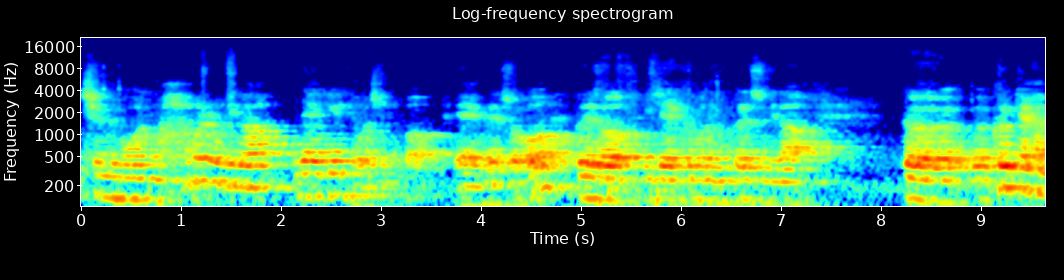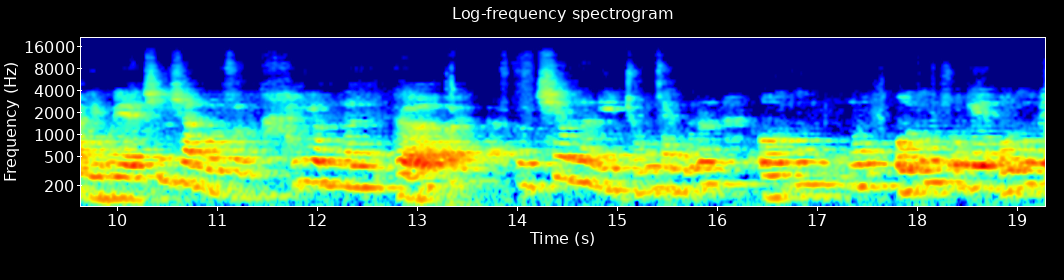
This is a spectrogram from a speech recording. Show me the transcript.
즐거운 마음을 우리가 내게 되어지는 것. 예, 그래서 그래서 이제 그분은 그랬습니다. 그, 그 그렇게 한 이후에 진실한 모습 가리 없는 그 어, 끝이 없는 이 중생들을 어둠 어둠 속에 어둠에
